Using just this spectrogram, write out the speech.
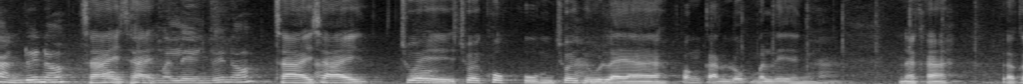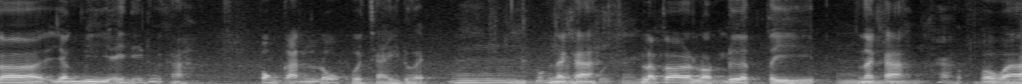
กันด้วยเนาะใช่ป้องใช่กันมะเร็งด้วยเนาะใช่ใช่ช่วยก็ช่วยควบคุม ช่วยค่ะดูแลป้องกันโรคมะเร็งค่ะนะคะ แล้วก็ยังมีไอ้นี่ด้วยค่ะ ป้องกันโรคหัวใจด้วยอืมป้องกันะคะหัวใจแล้วก็หลอดเลือดตีบอืมนะคะค่ะเพราะว่า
